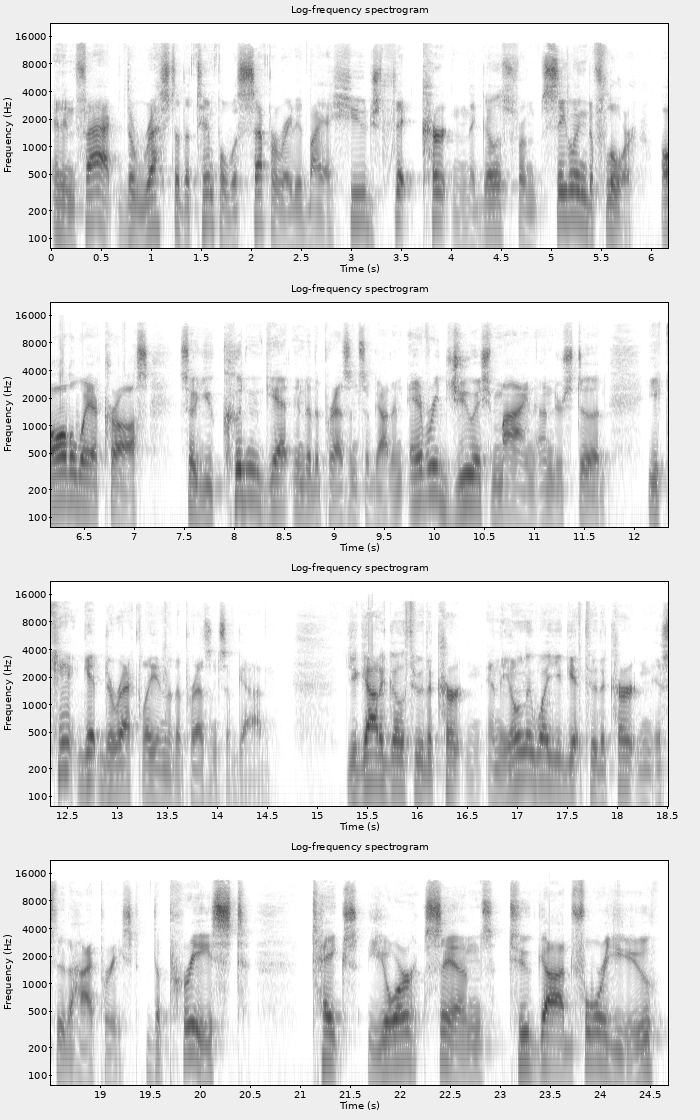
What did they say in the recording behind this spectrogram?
And in fact, the rest of the temple was separated by a huge thick curtain that goes from ceiling to floor all the way across, so you couldn't get into the presence of God. And every Jewish mind understood you can't get directly into the presence of God. You got to go through the curtain, and the only way you get through the curtain is through the high priest. The priest takes your sins to God for you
